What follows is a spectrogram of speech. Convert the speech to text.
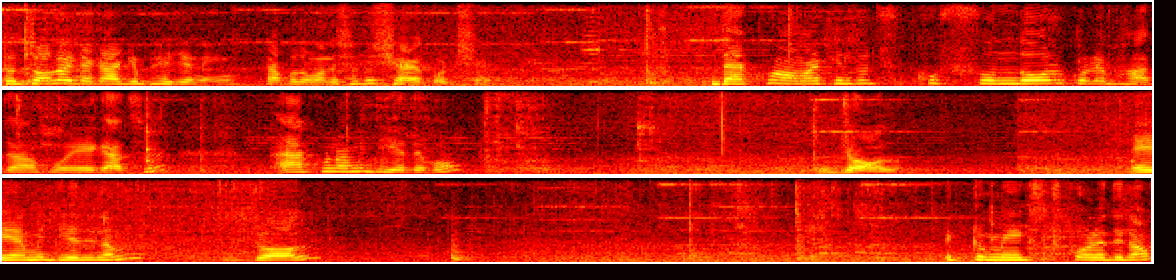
তো চলো এটাকে আগে ভেজে নেই, তারপর তোমাদের সাথে শেয়ার করছি। দেখো, আমার কিন্তু খুব সুন্দর করে ভাজা হয়ে গেছে। এখন আমি দিয়ে দেবো জল। এই আমি দিয়ে দিলাম জল। একটু মিক্সড করে দিলাম।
